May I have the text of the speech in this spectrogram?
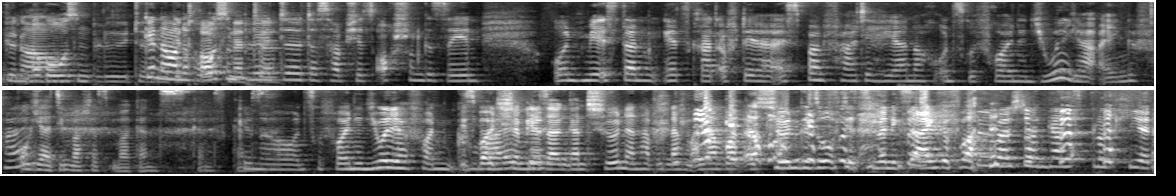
Genau. eine Rosenblüte. Genau, eine getrocknete. Rosenblüte, das habe ich jetzt auch schon gesehen. Und mir ist dann jetzt gerade auf der S-Bahn-Fahrt hierher noch unsere Freundin Julia eingefallen. Oh ja, sie macht das immer ganz, ganz, ganz. Genau, unsere Freundin Julia von Jetzt wollte ich schon wieder sagen, ganz schön, dann habe ich nach einem anderen Wort als schön gesucht, jetzt ist mir nichts eingefallen. sind wir schon ganz blockiert.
